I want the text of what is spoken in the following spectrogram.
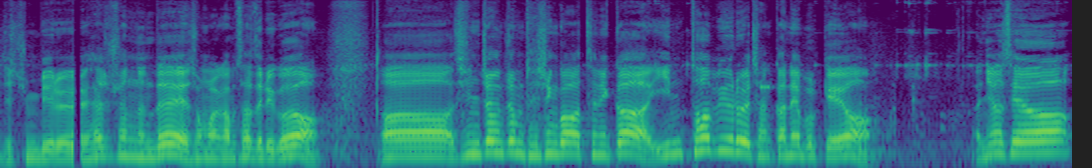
이제 준비를 해주셨는데 정말 감사드리고요. 어, 진정 좀 되신 것 같으니까 인터뷰를 잠깐 해볼게요. 안녕하세요. 안녕하세요.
